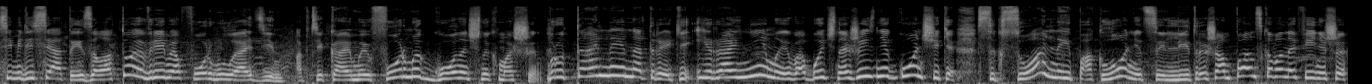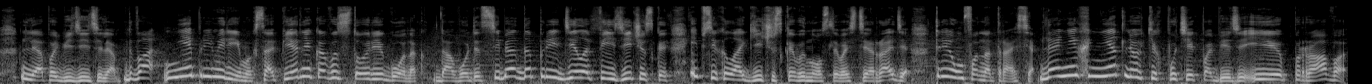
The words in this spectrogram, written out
70-е – золотое время Формулы-1. Обтекаемые формы гоночных машин. Брутальные на треке и ранимые в обычной жизни гонщики. Сексуальные поклонницы, литры шампанского на финише для победителя. Два непримиримых соперника в истории гонок доводят себя до предела физической и психологической выносливости ради триумфа на трассе. Для них нет легких путей к победе и права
